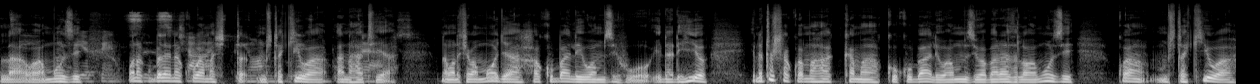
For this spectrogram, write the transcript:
la waamuzi wanakubaliana kuwa mshtakiwa ana hatia. Na mwanachama mmoja hakubali uamuzi huo. Idadi hiyo inatosha kwa mahakama kukubali uamuzi wa baraza la uamuzi kwa mshtakiwa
